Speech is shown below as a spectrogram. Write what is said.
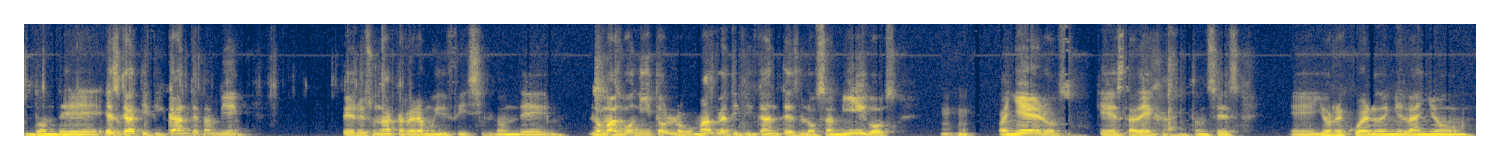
donde es gratificante también, pero es una carrera muy difícil, donde lo más bonito, lo más gratificante es los amigos, compañeros que esta deja. Entonces, eh, yo recuerdo en el año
